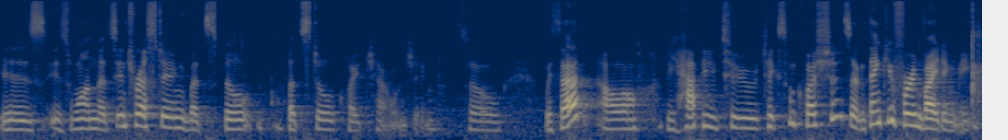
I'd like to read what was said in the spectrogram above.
is, is one that's interesting, but still, but still quite challenging. So with that, I'll be happy to take some questions, and thank you for inviting me. Thank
